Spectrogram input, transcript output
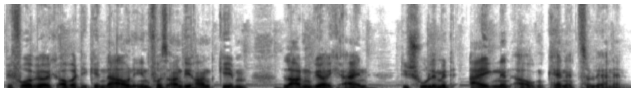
Bevor wir euch aber die genauen Infos an die Hand geben, laden wir euch ein, die Schule mit eigenen Augen kennenzulernen.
